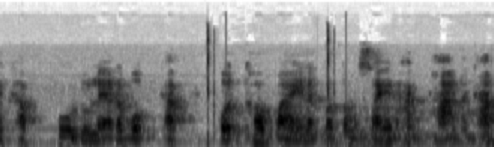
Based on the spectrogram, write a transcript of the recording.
นะครับ ผู้ดูแลระบบครับ กดเข้าไปแล้วก็ต้องใส่รหัสผ่านนะครับ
